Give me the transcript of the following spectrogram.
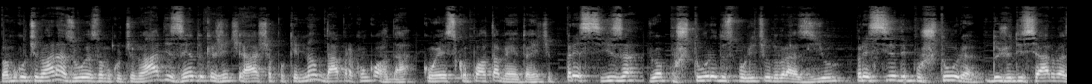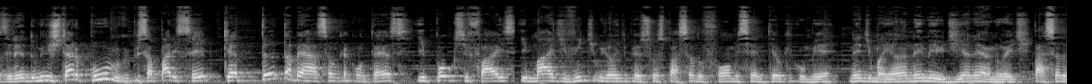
Vamos continuar nas ruas, vamos continuar dizendo o que a gente acha, porque não dá para concordar com esse comportamento. A gente precisa de uma postura dos políticos do Brasil, precisa de postura do judiciário brasileiro, do Ministério Público, que precisa aparecer, que é tanta aberração que acontece e pouco se faz, e mais de 20 milhões de pessoas passando fome sem ter o que comer, nem de manhã, nem meio-dia, nem à noite, passando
